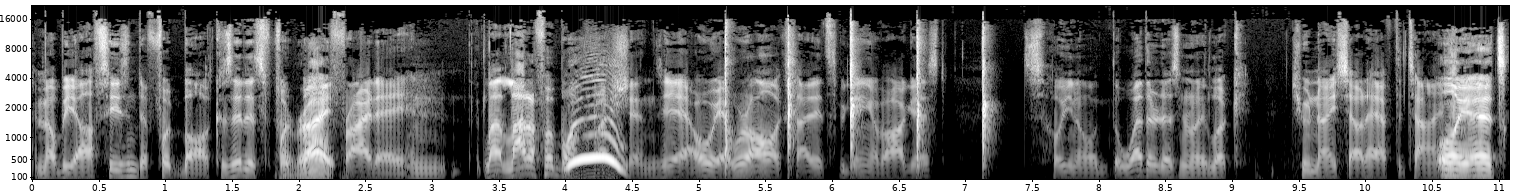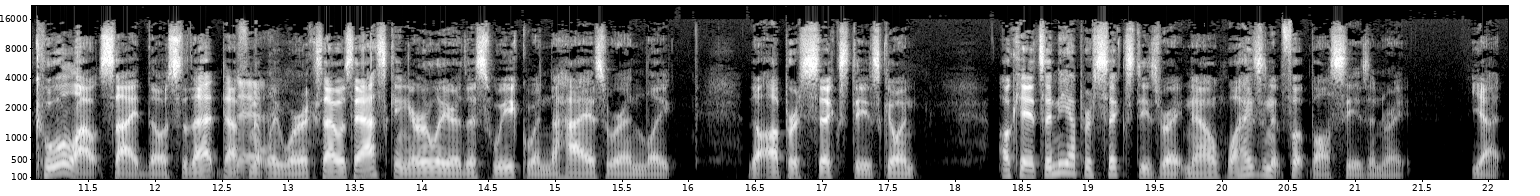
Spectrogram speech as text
MLB offseason to football because it is football right. Friday and a lot, lot of football Woo! questions. Yeah, oh yeah, we're all excited. It's the beginning of August, so you know the weather doesn't really look too nice out half the time. Well, yeah, it's cool outside though, so that definitely Yeah. works. I was asking earlier this week when the highs were in like the upper 60s, going, okay, it's in the upper 60s right now. Why isn't it football season right yet?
